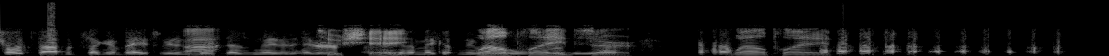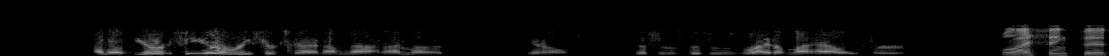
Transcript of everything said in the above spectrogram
shortstop and second base. We didn't Ah, say designated hitter. Are touche. we going to make up new well rules played, the, uh, sir. Well played. I know you're. See, you're a research guy, and I'm not. I'm a, you know, this is this is right up my alley for. Well, I think that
